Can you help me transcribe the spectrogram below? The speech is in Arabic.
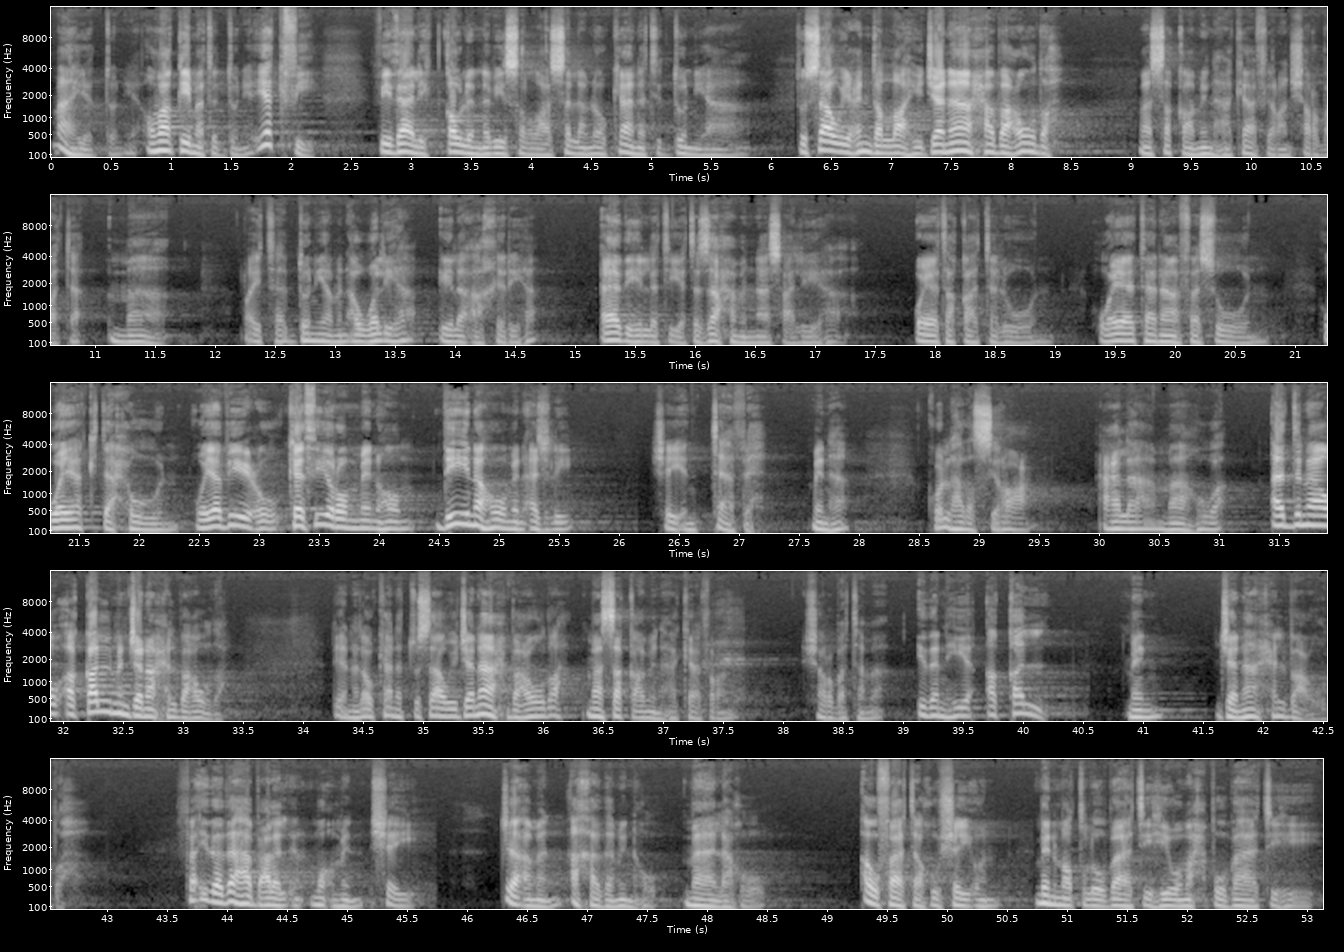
ما هي الدنيا؟ وما قيمة الدنيا؟ يكفي في ذلك قول النبي صلى الله عليه وسلم لو كانت الدنيا تساوي عند الله جناح بعوضة ما سقى منها كافرا شربة ماء. رأيت الدنيا من أولها إلى آخرها هذه التي يتزاحم الناس عليها ويتقاتلون ويتنافسون ويكدحون ويبيع كثير منهم دينه من أجل شيء تافه منها. كل هذا الصراع على ما هو أدنى وأقل من جناح البعوضة. لأن لو كانت تساوي جناح بعوضة ما سقى منها كافرا شربة ماء. اذا هي أقل من جناح البعوضة. فإذا ذهب على المؤمن شيء جاء من أخذ منه ماله أو فاته شيء من مطلوباته ومحبوباته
